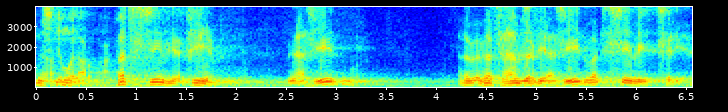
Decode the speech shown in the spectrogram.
مسلم والأربعة. فتح السين في- فيهم من أسيد فتح همزة في أسيد وفتح السين في سريحة.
